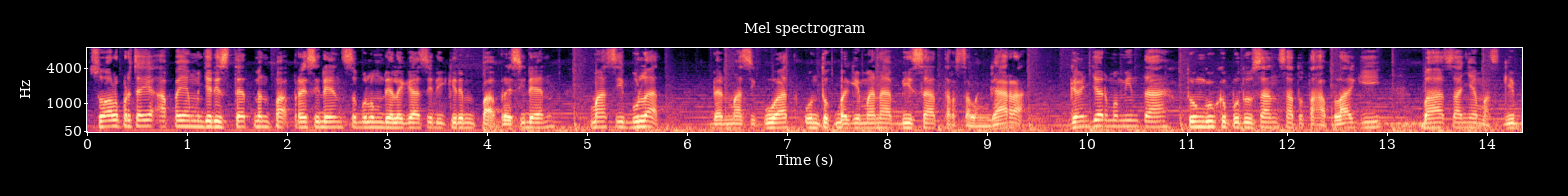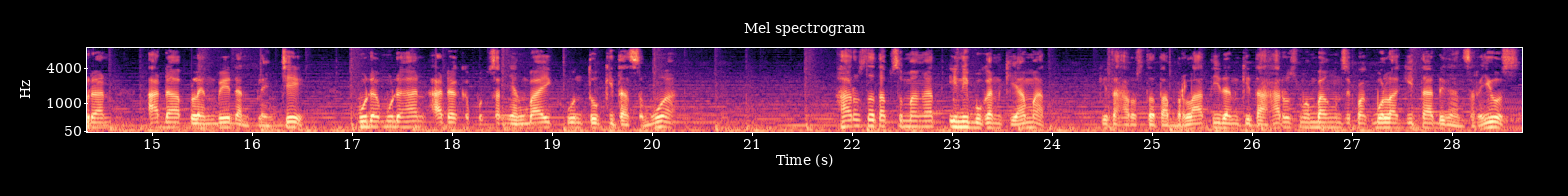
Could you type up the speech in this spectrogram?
Soal percaya apa yang menjadi statement Pak Presiden sebelum delegasi dikirim Pak Presiden masih bulat dan masih kuat untuk bagaimana bisa terselenggara. Ganjar meminta tunggu keputusan satu tahap lagi, bahasanya Mas Gibran ada plan B dan plan C. Mudah-mudahan ada keputusan yang baik untuk kita semua. Harus tetap semangat, ini bukan kiamat. Kita harus tetap berlatih dan kita harus membangun sepak bola kita dengan serius.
